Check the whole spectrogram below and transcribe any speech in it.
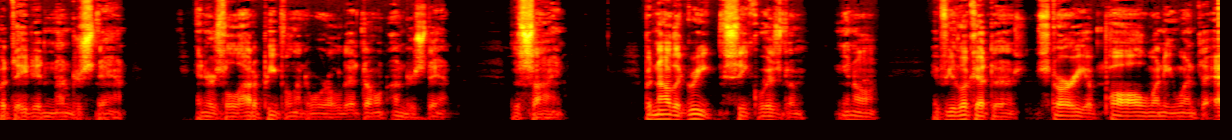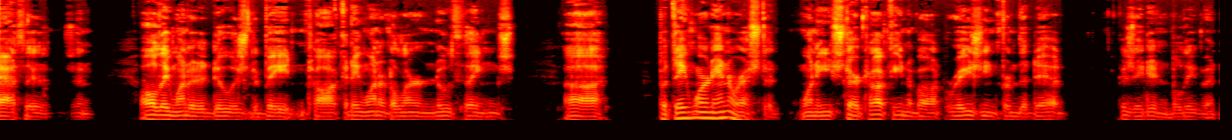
But they didn't understand. And there's a lot of people in the world that don't understand the sign. But now the Greeks seek wisdom. You know, if you look at the story of Paul when he went to Athens and all they wanted to do was debate and talk and they wanted to learn new things. Uh, but they weren't interested when he started talking about raising from the dead because they didn't believe it.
